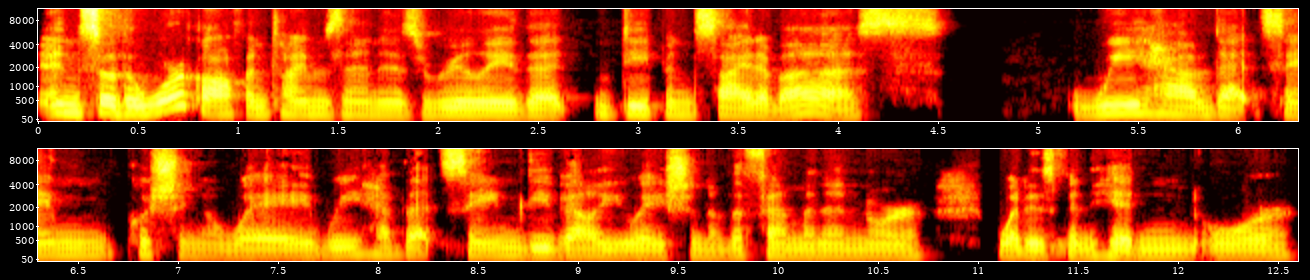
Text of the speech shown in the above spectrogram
and so the work oftentimes then is really that deep inside of us we have that same pushing away. We have that same devaluation of the feminine or what has been hidden or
